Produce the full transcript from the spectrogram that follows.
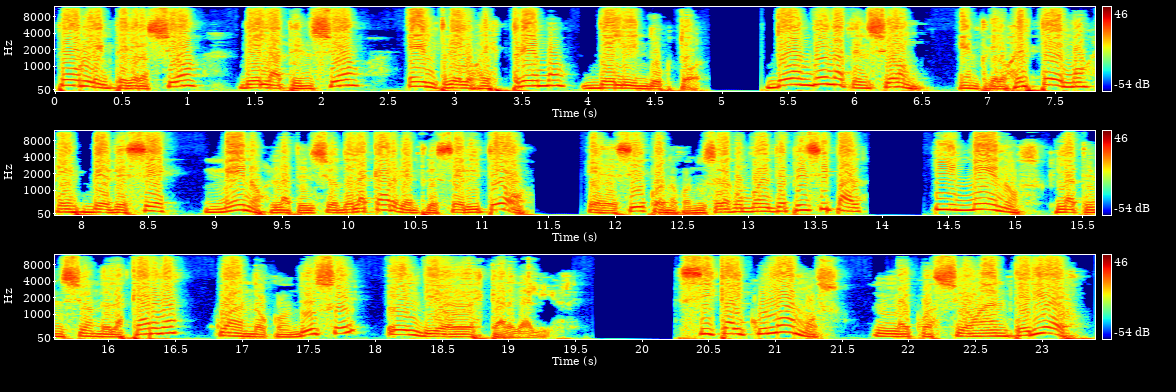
por la integración de la tensión entre los extremos del inductor, donde la tensión entre los extremos es BDC menos la tensión de la carga entre 0 y TO, es decir, cuando conduce la componente principal, y menos la tensión de la carga cuando conduce el diodo de descarga libre. Si calculamos la ecuación anterior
